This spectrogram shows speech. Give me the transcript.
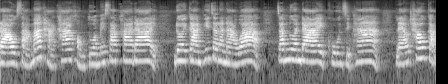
เราสามารถหาค่าของตัวไม่ทราบค่าได้ โดยการพิจารณาว่า จำนวนใดคูณ 15 แล้วเท่ากับ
